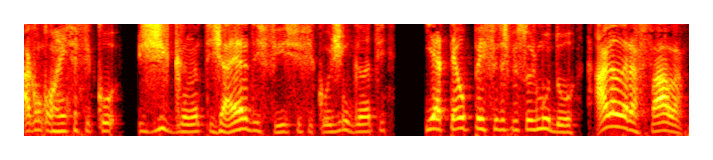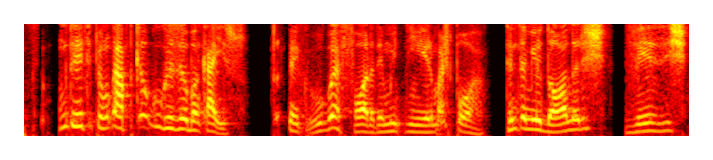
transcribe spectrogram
A concorrência ficou gigante, já era difícil, ficou gigante. E até o perfil das pessoas mudou. A galera fala, muita gente se pergunta, ah, por que o Google resolveu bancar isso? Tudo bem o Google é fora, tem muito dinheiro, mas porra, 30 mil dólares vezes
